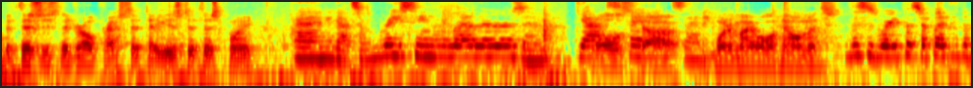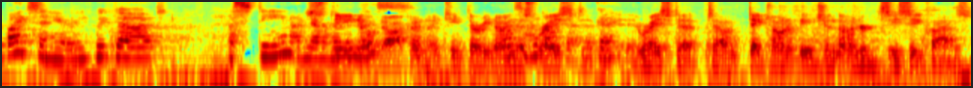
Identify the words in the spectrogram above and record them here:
But this is the drill press that they used at this point. And you got some racing leathers and gas Old tanks, stuff. and One of my old helmets. this is where you put stuff. But the bikes in here, we've got a Steen. I've never Steen heard of this. Hodaka, 1939. Oh, this Hodaka, raced okay. it raced at uh, Daytona Beach in the 100cc class.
